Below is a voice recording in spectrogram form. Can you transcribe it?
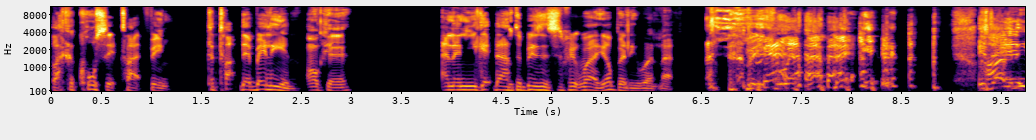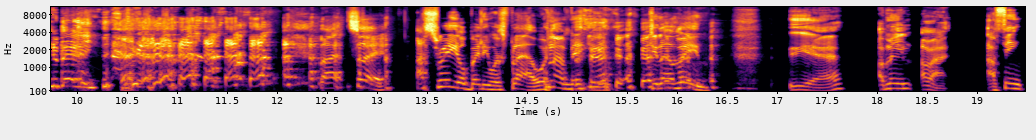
like a corset type thing, to tuck their belly in. okay. And then you get down to business and think, well, your belly weren't that. Is that- in the belly. like, sorry, I swear your belly was flat when I met you. Do you know what I mean? Yeah. I mean, all right. I think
